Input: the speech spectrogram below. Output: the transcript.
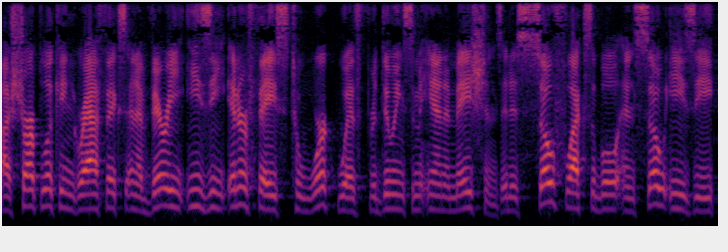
uh, sharp looking graphics, and a very easy interface to work with for doing some animations. It is so flexible and so easy.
